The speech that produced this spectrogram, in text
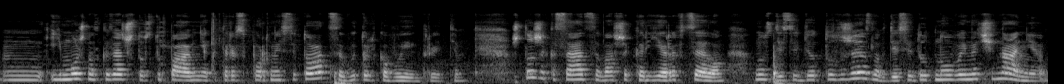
И можно сказать, что вступая в некоторые спорные ситуации, вы только выиграете. Что же касается вашей карьеры в целом, ну здесь идет туз жезлов, здесь идут новые начинания.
